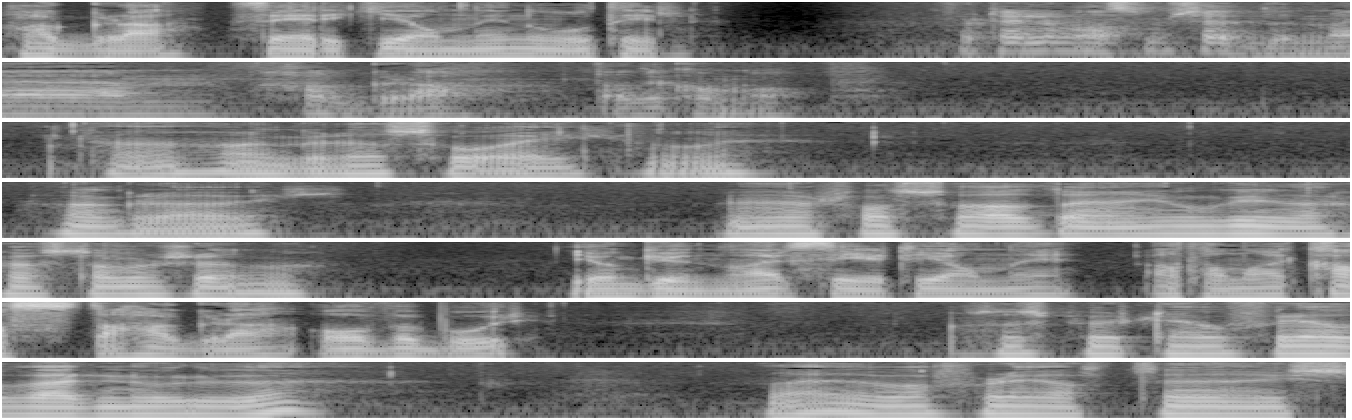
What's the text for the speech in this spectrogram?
Hagla ser ikke Jonny noe til. Fortell om hva som skjedde med hagla da du kom opp. Ja, hagla så jeg ikke noe. Hagla er vekk. Men i hvert fall så hadde Jon Gunnar kasta meg sjøen, da. Jon Gunnar sier til Jonny at han har kasta hagla over bord. Og så spurte jeg hvorfor i all verden gjorde du det? Nei, det var fordi at eh, hvis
